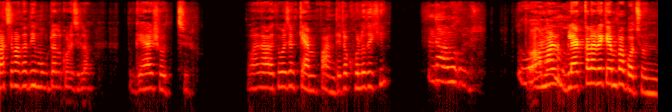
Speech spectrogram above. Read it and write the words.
মাছের মাথা দিয়ে মুগ ডাল করেছিলাম। তো গ্যাস হচ্ছে। তোমার দাদাকে বলছেন ক্যাম্পা আনতে এটা খোলো দেখি। তো আমার ব্ল্যাক কালারের ক্যাম্পা পছন্দ।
